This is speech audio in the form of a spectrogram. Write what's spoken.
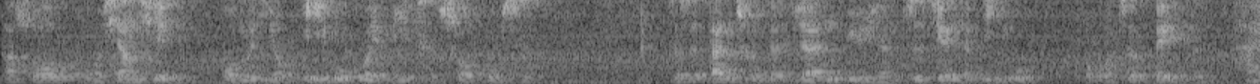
他说：“我相信我们有义务为彼此说故事，这是单纯的人与人之间的义务。我这辈子还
